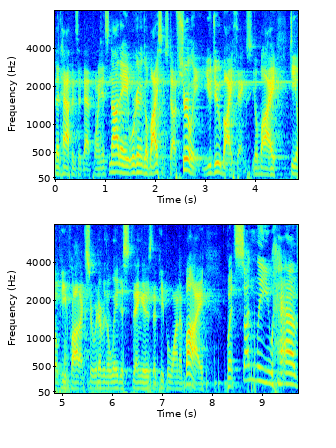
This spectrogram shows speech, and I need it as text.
that happens at that point. It's not a we're going to go buy some stuff. Surely you do buy things. You'll buy DLP products or whatever the latest thing is that people want to buy, but suddenly you have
